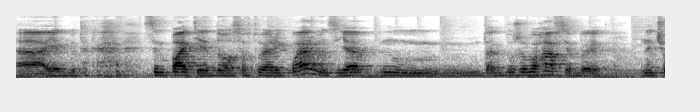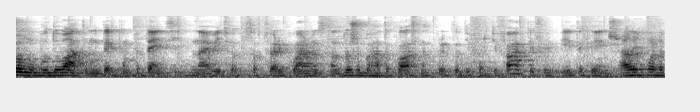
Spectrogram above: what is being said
а, якби така симпатія до software requirements, я ну так дуже вагався би на чому будувати модель компетенцій. Навіть от software requirements, там дуже багато класних прикладів артефактів і, і таке інше. Але їх можна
